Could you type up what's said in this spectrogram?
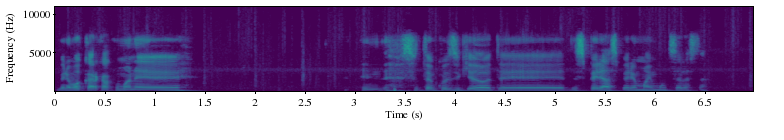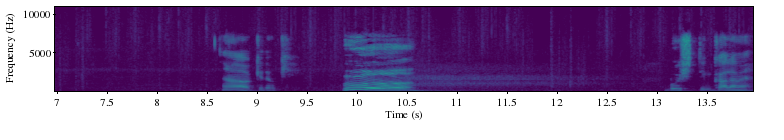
Bine, măcar că acum ne... în- Suntem, cum zic eu, de, de speriat, speriem maimuțele astea. Ah, ok, de ok. Uah! Buși din calea mea.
